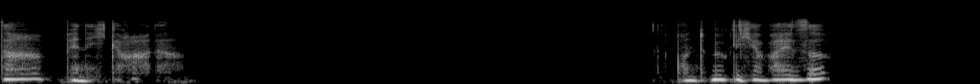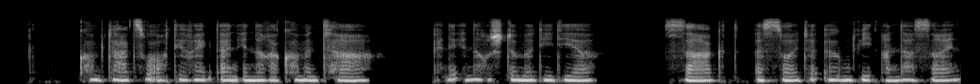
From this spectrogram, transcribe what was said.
da bin ich gerade. Und möglicherweise kommt dazu auch direkt ein innerer Kommentar, eine innere Stimme, die dir sagt, es sollte irgendwie anders sein.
